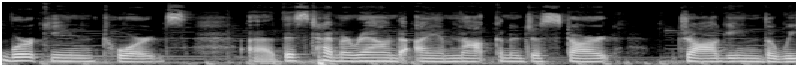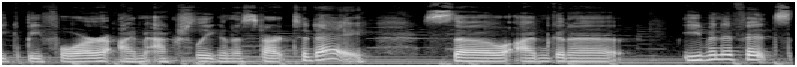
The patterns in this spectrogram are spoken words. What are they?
working towards. Uh, this time around, I am not going to just start jogging the week before. I'm actually going to start today. So I'm going to, even if it's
